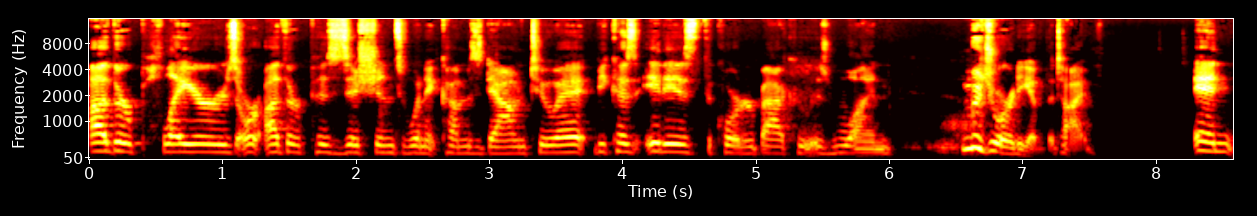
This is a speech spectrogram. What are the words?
other players or other positions when it comes down to it because it is the quarterback who is won majority of the time. And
